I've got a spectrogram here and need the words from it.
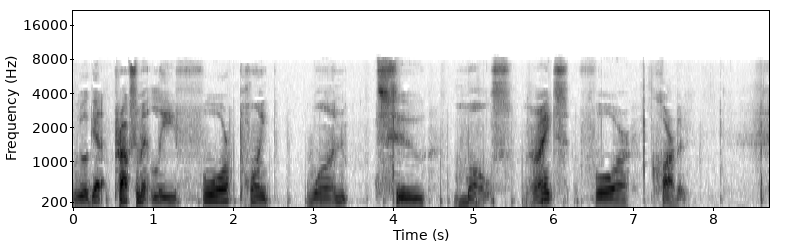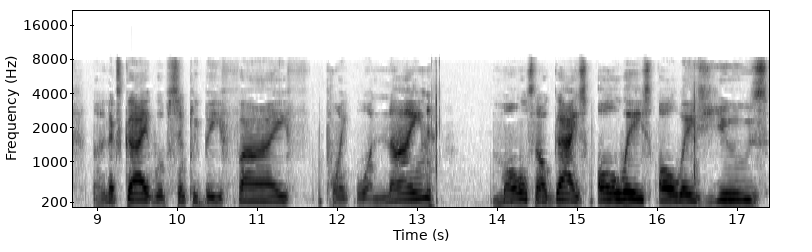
we will get approximately 4.12 moles, all right, for carbon. Now the next guy will simply be 5.19 moles. Now, guys, always, always use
